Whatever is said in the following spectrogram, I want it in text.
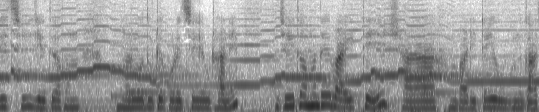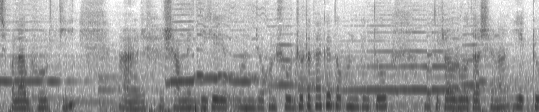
দিচ্ছি, যেহেতু এখন রোদ উঠে পড়েছে উঠানে। যেহেতু আমাদের বাড়িতে সারা বাড়িটাই গাছপালা ভর্তি, আর সামনের দিকে যখন সূর্যটা থাকে তখন কিন্তু অতটাও রোদ আসে না। একটু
